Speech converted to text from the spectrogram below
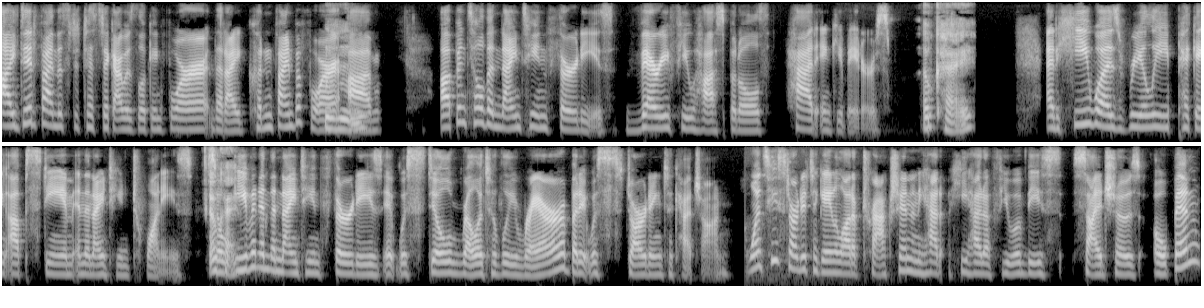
I did find the statistic I was looking for that I couldn't find before. Mm-hmm. Um, up until the 1930s, very few hospitals had incubators. Okay. And he was really picking up steam in the 1920s. So okay. even in the 1930s, it was still relatively rare, but it was starting to catch on. Once he started to gain a lot of traction and he had he had a few of these sideshows open,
